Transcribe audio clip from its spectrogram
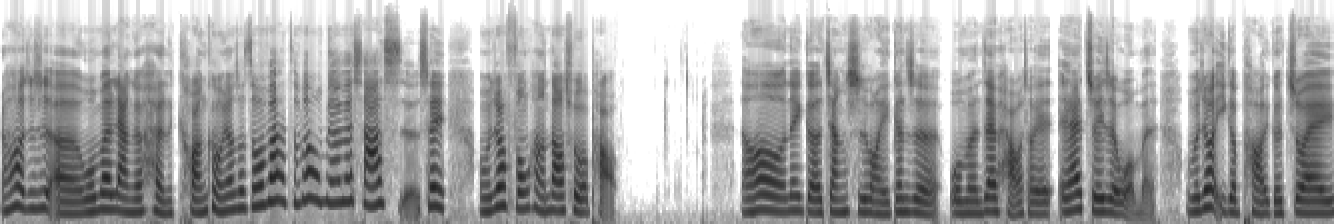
然后就是呃，我们两个很惶恐，要说怎么办？怎么办？我们要被杀死，所以我们就疯狂到处跑。然后那个僵尸王也跟着我们在跑的时候，也也在追着我们，我们就一个跑一个追。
